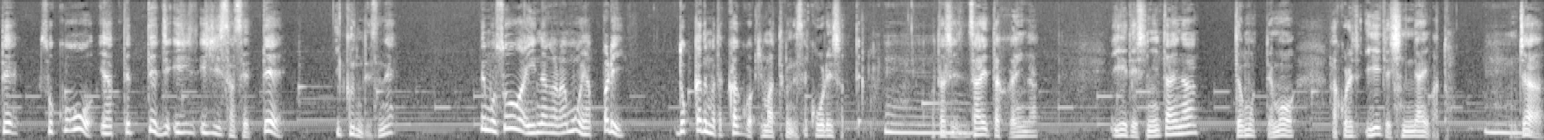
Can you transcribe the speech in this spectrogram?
でそこをやってってじ維維持させていくんですね。でもそうは言いながらもやっぱりどっかでまた覚悟が決まってくるんですね高齢者って。うん。私在宅がいいな家で死にたいなって思ってもあこれ家で死にないわと、うん。じゃあ、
